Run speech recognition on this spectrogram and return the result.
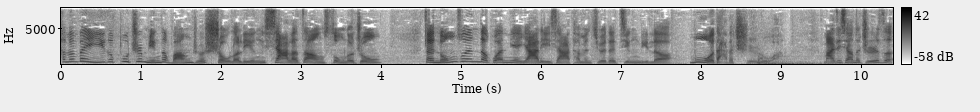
他们为一个不知名的亡者守了灵、下了葬、送了终，在农村的观念压力下，他们觉得经历了莫大的耻辱啊！马吉祥的侄子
